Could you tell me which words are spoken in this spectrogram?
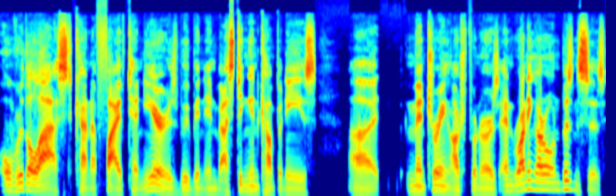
over the last kind of five, ten years, we've been investing in companies, uh, mentoring entrepreneurs, and running our own businesses.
